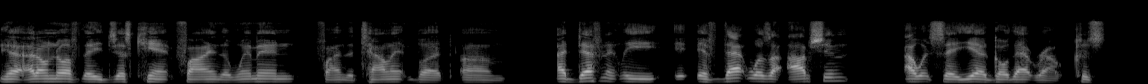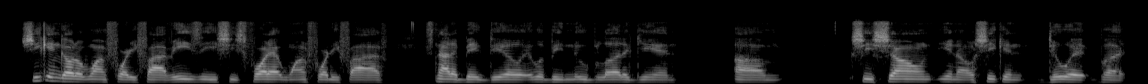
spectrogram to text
yeah, I don't know if they just can't find the women, find the talent. But um, I definitely, if that was an option, I would say yeah, go that route because she can go to 145 easy. She's fought at 145. It's not a big deal. It would be new blood again. Um, she's shown, you know, she can do it, but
